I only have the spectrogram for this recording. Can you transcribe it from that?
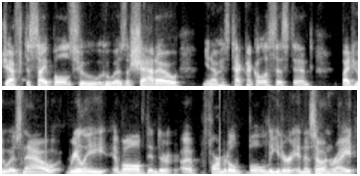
Jeff disciples who who was a shadow, you know, his technical assistant, but who has now really evolved into a formidable leader in his own right.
